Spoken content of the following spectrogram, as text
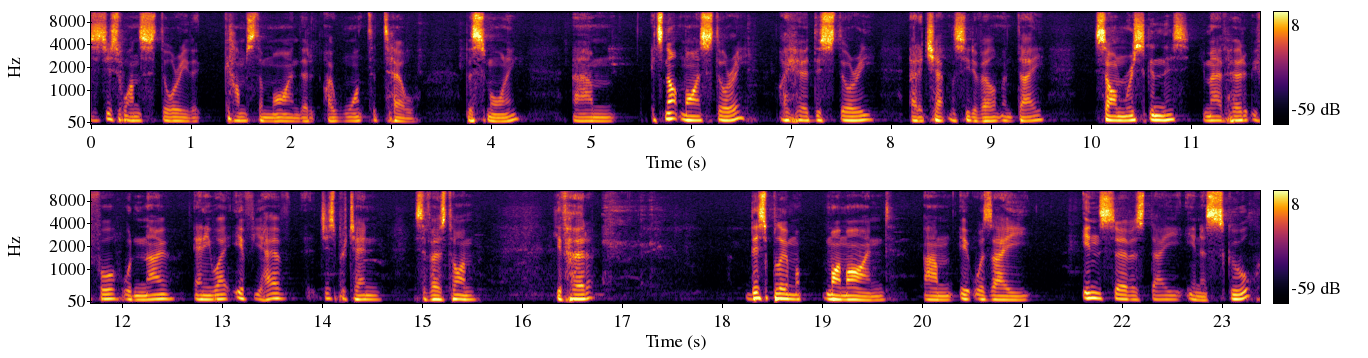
there's just one story that comes to mind that I want to tell this morning. Um, it's not my story. I heard this story at a chaplaincy development day. So I'm risking this. You may have heard it before, wouldn't know. Anyway, if you have, just pretend it's the first time you've heard it. This blew my mind. Um, it was a in-service day in a school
